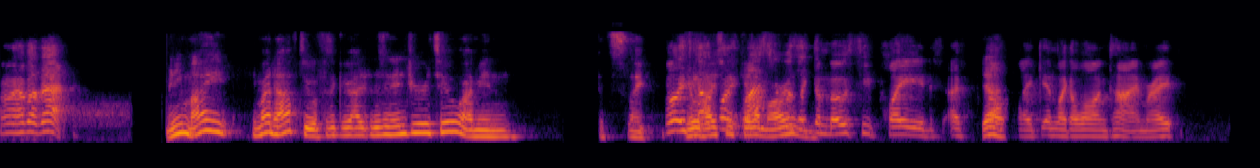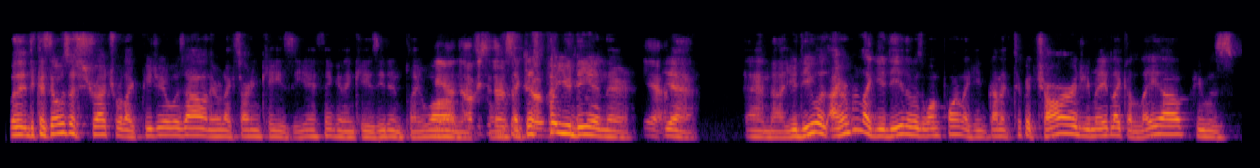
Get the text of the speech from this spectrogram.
Oh, how about that? I mean, he might he might have to if there's an injury or two. I mean, it's like Well, it's Jalen kind of funny. Last year was like the most he played. I Yeah. felt like in like a long time, right? Well, because there was a stretch where like PJ was out and they were like starting KZ, I think, and then KZ didn't play well. Yeah, and obviously so it was there's like some just put UD in there. Yeah. Yeah. And uh, UD was I remember like UD there was one point like he got it took a charge, he made like a layup, he was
